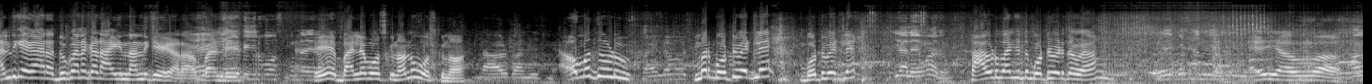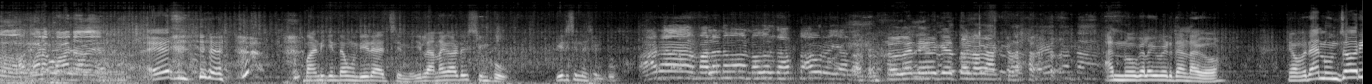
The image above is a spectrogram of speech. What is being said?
అందుకే గారా దుకాణం కాడ ఆగింది అందుకే గారా బండి. ఏ బండ్లే పోసుకున్నావు? నువ్వు పోసుకున్నావు? అమ్మ తోడు. మరి బొట్టు పెట్టలే? బొట్టు పెట్టలే? తాగుడు బంద్ చేస్తే బొట్టు పెడతావుగా. ఏ బండికి ఇంత ముందు ఈడే వచ్చింది. వీళ్ళ అన్నగాడు సింపు. ఇటు చిన్న సింపు. అని నూకలకి పెడతాడు ఎవదాన్ని ఉంచవరు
